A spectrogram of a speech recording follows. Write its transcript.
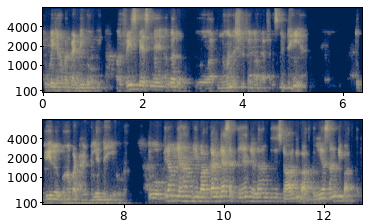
क्योंकि यहाँ पर बेंडिंग होगी। और फ्री स्पेस में अगर वो आप non inertial frame of reference में नहीं है तो फिर वहाँ पर टाइम डिले नहीं होगा। तो फिर हम यहाँ ये बात कर कह सकते हैं कि अगर हम किसी स्टार की बात करें या सन की बात करें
